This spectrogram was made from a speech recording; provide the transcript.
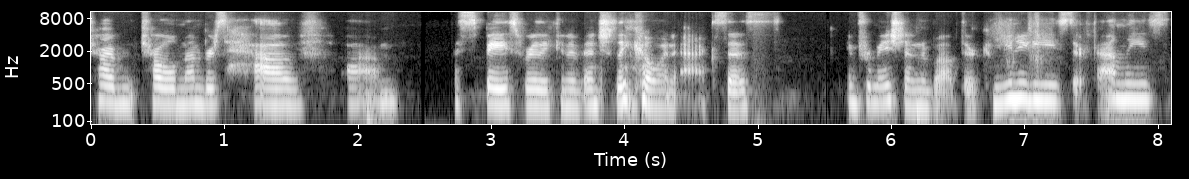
tribe tribal members have um, a space where they can eventually go and access information about their communities, their families.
